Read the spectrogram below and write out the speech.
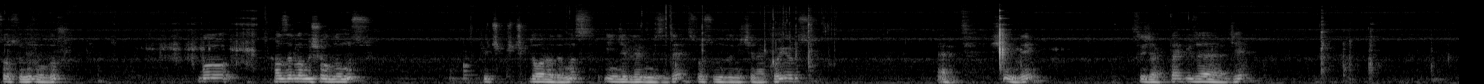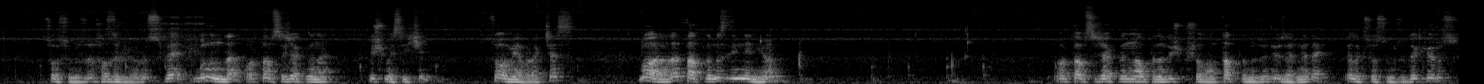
sosunuz olur. Bu hazırlamış olduğumuz küçük küçük doğradığımız incirlerimizi de sosumuzun içine koyuyoruz. Evet. Şimdi sıcakta güzelce sosumuzu hazırlıyoruz ve bunun da ortam sıcaklığına düşmesi için soğumaya bırakacağız. Bu arada tatlımız dinleniyor. Ortam sıcaklığının altına düşmüş olan tatlımızın üzerine de ılık sosumuzu döküyoruz.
